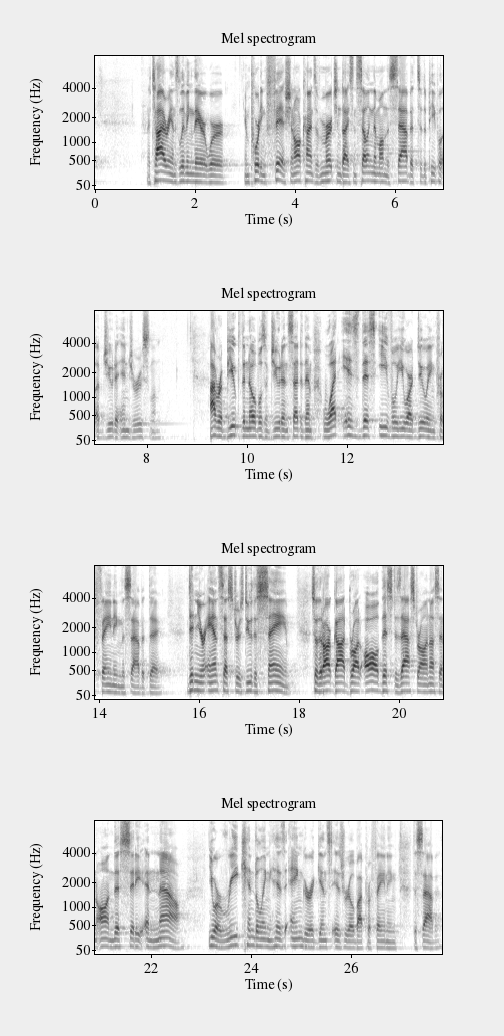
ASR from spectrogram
The Tyrians living there were importing fish and all kinds of merchandise and selling them on the Sabbath to the people of Judah in Jerusalem. I rebuked the nobles of Judah and said to them, What is this evil you are doing, profaning the Sabbath day? Didn't your ancestors do the same? So that our God brought all this disaster on us and on this city. And now you are rekindling his anger against Israel by profaning the Sabbath.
